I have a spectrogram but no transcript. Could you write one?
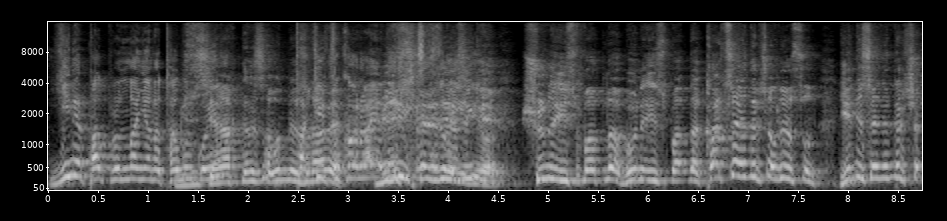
Yine patrondan yana tavır Müzisyen koyup hakkını savunmuyorsun fakir abi. fukaraya ver Müzisyen 300 lira diyorsun gidiyor. ki şunu ispatla, bunu ispatla. Kaç senedir çalıyorsun? 7 senedir ça-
